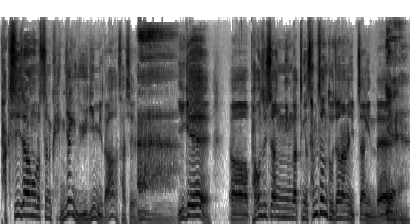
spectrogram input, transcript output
박 시장으로서는 굉장히 위기입니다, 사실. 아. 이게 어, 박원순 시장님 같은 경우 삼선 도전하는 예. 입장인데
